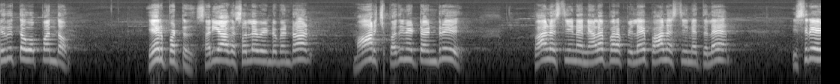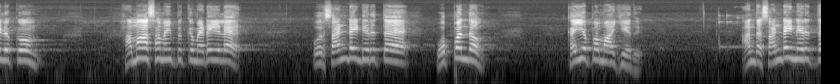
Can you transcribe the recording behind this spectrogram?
நிறுத்த ஒப்பந்தம் ஏற்பட்டது. சரியாக சொல்ல வேண்டுமென்றால் மார்ச் பதினெட்டு அன்று பாலஸ்தீன நிலப்பரப்பில் பாலஸ்தீனத்தில் இஸ்ரேலுக்கும் ஹமாஸ் அமைப்புக்கும் இடையில் ஒரு சண்டை நிறுத்த ஒப்பந்தம் கையொப்பமாகியது. அந்த சண்டை நிறுத்த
